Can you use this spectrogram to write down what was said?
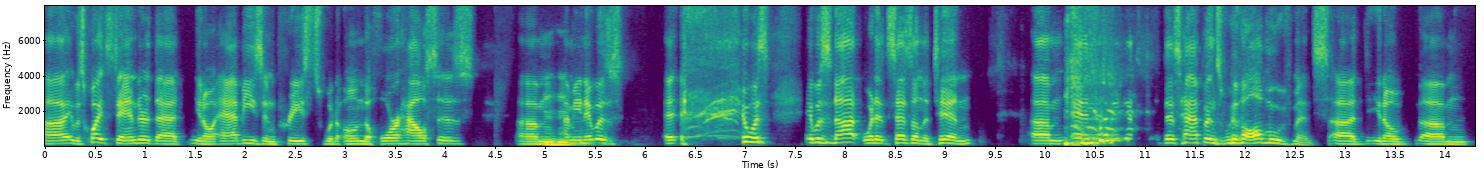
Uh, it was quite standard that you know abbeys and priests would own the whorehouses. Um, Mhm. I mean, it was it, it was it was not what it says on the tin. Um, and I mean, this, this happens with all movements. Uh, you know, um,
